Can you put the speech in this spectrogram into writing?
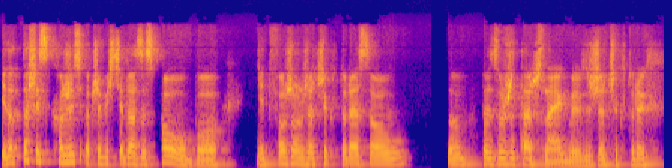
I to też jest korzyść oczywiście dla zespołu, bo nie tworzą rzeczy, które są no, bezużyteczne, jakby rzeczy, których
